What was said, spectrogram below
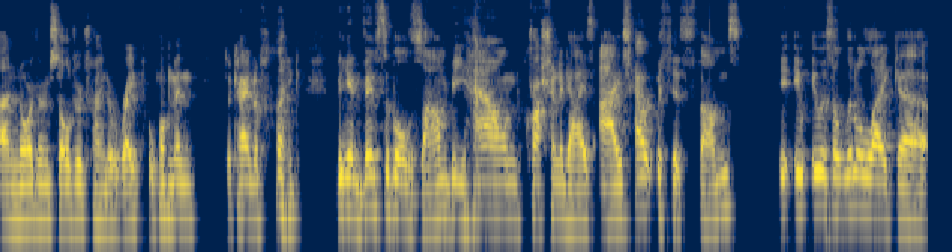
a northern soldier trying to rape a woman to kind of like the invincible zombie hound crushing a guy's eyes out with his thumbs. It, it, it was a little like uh,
